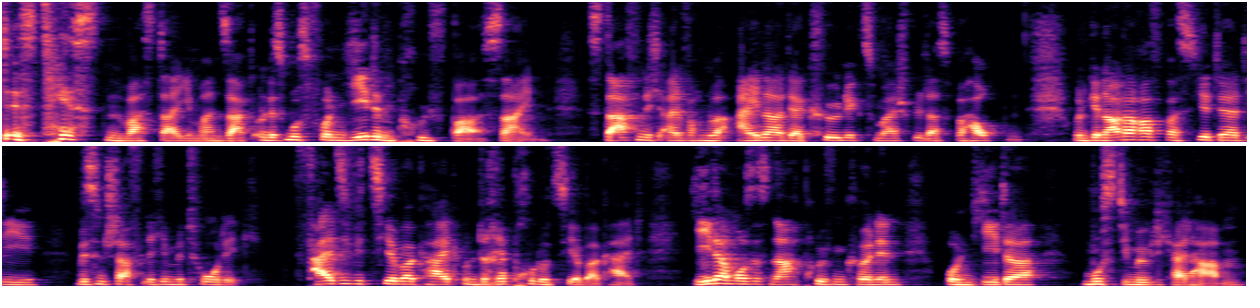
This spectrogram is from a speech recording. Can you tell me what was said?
es testen, was da jemand sagt. Und es muss von jedem prüfbar sein. Es darf nicht einfach nur einer, der König zum Beispiel, das behaupten. Und genau darauf basiert ja die wissenschaftliche Methodik. Falsifizierbarkeit und Reproduzierbarkeit. Jeder muss es nachprüfen können und jeder muss die Möglichkeit haben,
